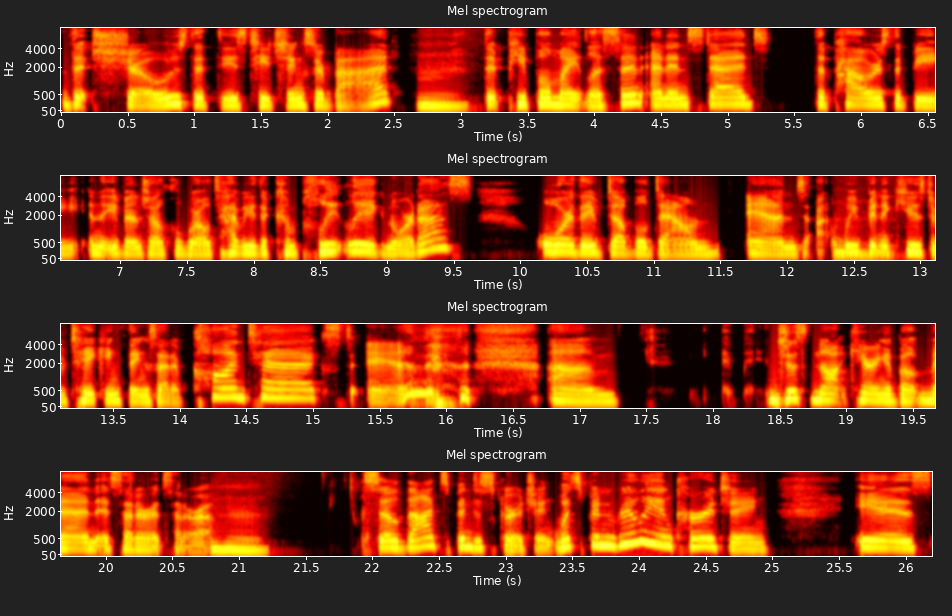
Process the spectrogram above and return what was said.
that shows that these teachings are bad, mm. that people might listen. And instead, the powers that be in the evangelical world have either completely ignored us or they've doubled down. And mm. we've been mm. accused of taking things out of context and um, just not caring about men, et cetera, et cetera. Mm-hmm. So that's been discouraging. What's been really encouraging is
